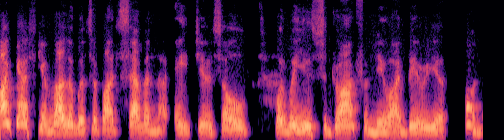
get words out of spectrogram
I guess your mother was about seven or eight years old when we used to drive from New Iberia on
